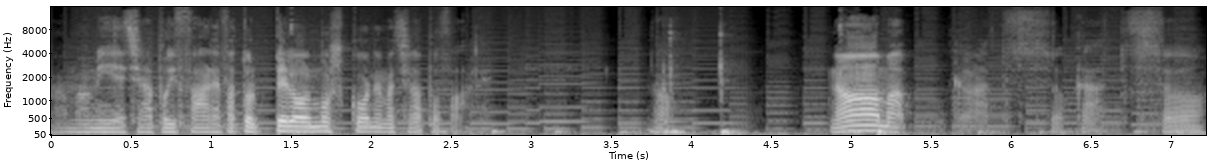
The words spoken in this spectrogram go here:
Mamma mia, ce la puoi fare. Ha fatto il pelo al moscone, ma ce la può fare. No. No, ma... Cazzo, cazzo.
